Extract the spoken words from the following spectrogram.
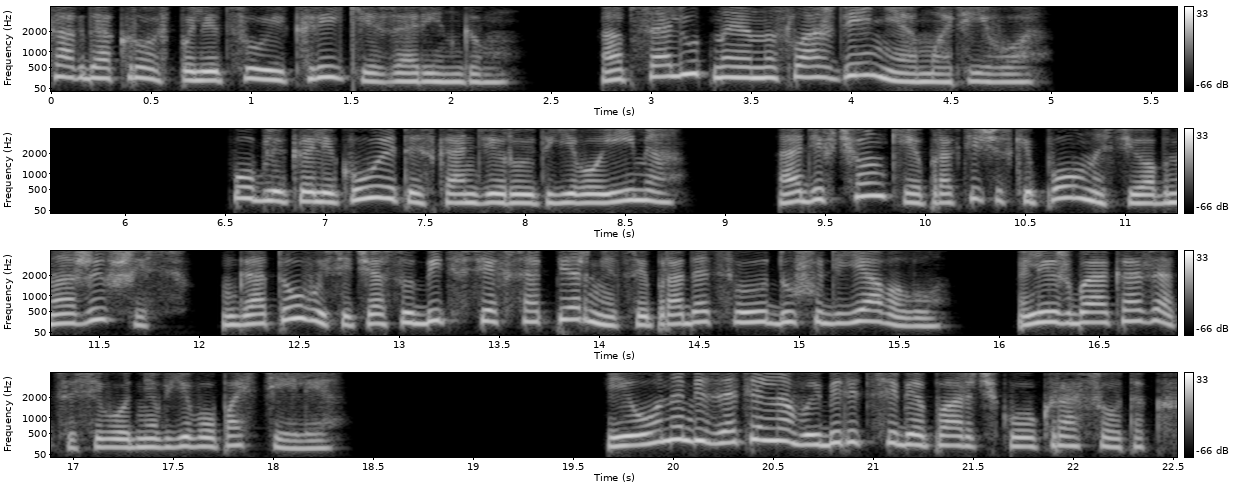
Когда кровь по лицу и крики за рингом. Абсолютное наслаждение, мать его. Публика ликует и скандирует его имя, а девчонки, практически полностью обнажившись, готовы сейчас убить всех соперниц и продать свою душу дьяволу, лишь бы оказаться сегодня в его постели. И он обязательно выберет себе парочку красоток.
